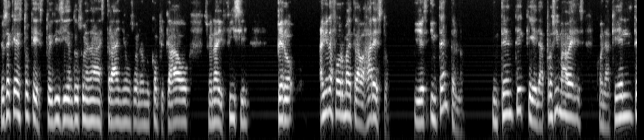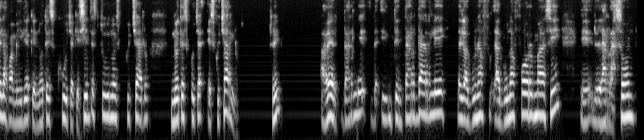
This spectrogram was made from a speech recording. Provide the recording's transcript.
Yo sé que esto que estoy diciendo suena extraño, suena muy complicado, suena difícil, pero hay una forma de trabajar esto y es inténtenlo. Intente que la próxima vez con aquel de la familia que no te escucha, que sientes tú no escucharlo, no te escucha, escucharlo. ¿Sí? A ver, darle, intentar darle de alguna, alguna forma, ¿sí? Eh, la razón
